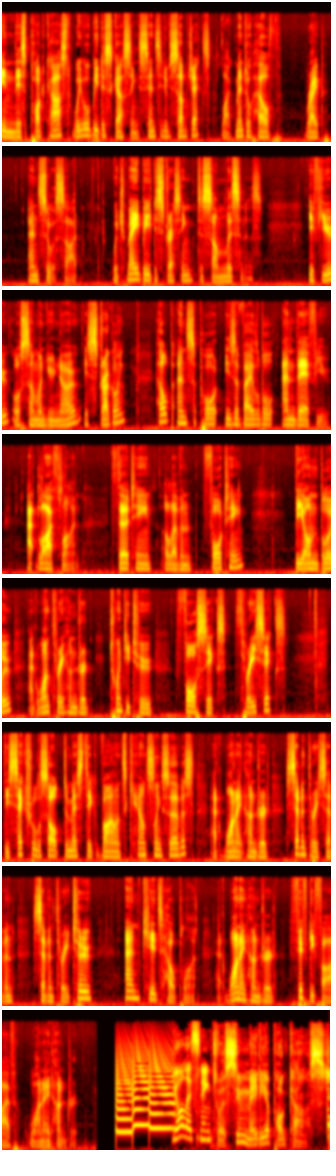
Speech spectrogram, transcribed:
In this podcast, we will be discussing sensitive subjects like mental health, rape, and suicide, which may be distressing to some listeners. If you or someone you know is struggling, help and support is available and there for you at Lifeline 13 11 14, Beyond Blue at 1300 22 4636, the Sexual Assault Domestic Violence Counselling Service at 1800 737 732, and Kids Helpline at 1800 55 1800. You're listening to a SYN Media podcast.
